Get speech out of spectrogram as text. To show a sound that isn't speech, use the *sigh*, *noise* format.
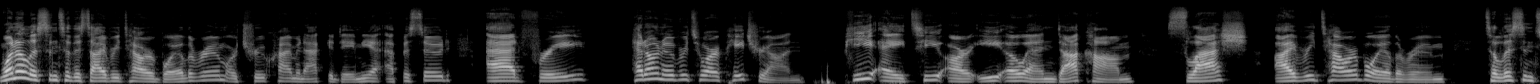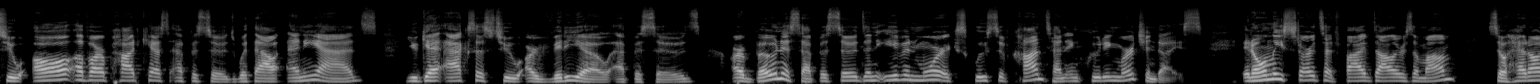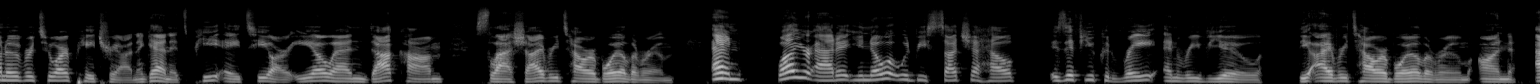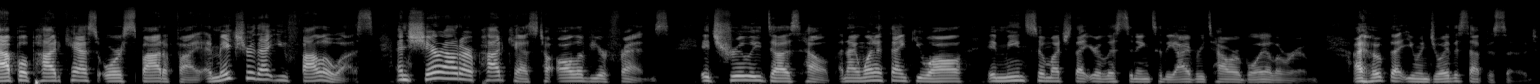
Want to listen to this Ivory Tower Boiler Room or True Crime in Academia episode ad free? Head on over to our Patreon, P A T R E O N dot com slash Ivory Tower Boiler Room to listen to all of our podcast episodes without any ads. You get access to our video episodes, our bonus episodes, and even more exclusive content, including merchandise. It only starts at $5 a month. So head on over to our Patreon. Again, it's P-A-T-R-E-O-N dot com slash Ivory Tower Boiler Room. And while you're at it, you know what would be such a help is if you could rate and review the Ivory Tower Boiler Room on Apple Podcasts or Spotify. And make sure that you follow us and share out our podcast to all of your friends. It truly does help. And I want to thank you all. It means so much that you're listening to the Ivory Tower Boiler Room. I hope that you enjoy this episode.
